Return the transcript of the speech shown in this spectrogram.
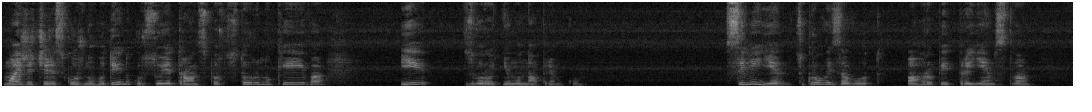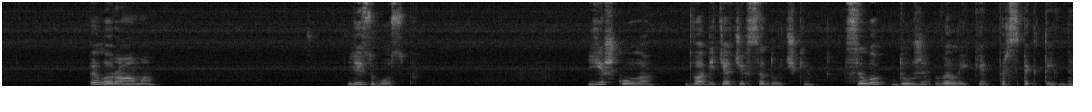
Майже через кожну годину курсує транспорт в сторону Києва і в зворотньому напрямку. В селі є цукровий завод, агропідприємства, пилорама, лісгосп. Є школа, два дитячих садочки. Село дуже велике, перспективне.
